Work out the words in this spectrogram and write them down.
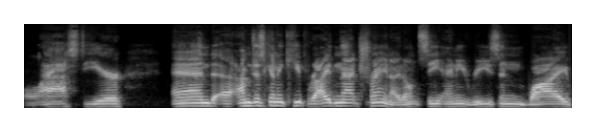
last year. And uh, I'm just going to keep riding that train. I don't see any reason why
